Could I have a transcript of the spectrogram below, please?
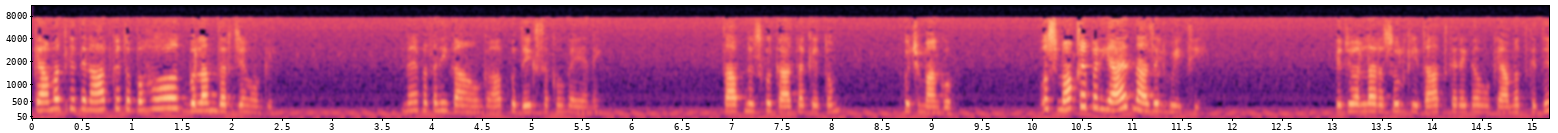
قیامت کے دن آپ کے تو بہت بلند درجے ہوں گے۔ میں پتہ نہیں کہاں ہوں گا، آپ کو دیکھ سکوں گا یا نہیں۔ تو آپ نے اس کو کہا تھا کہ تم کچھ مانگو۔ اس موقع پر یہ آیت نازل ہوئی تھی کہ جو اللہ رسول کی اطاعت کرے گا وہ قیامت کے دن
